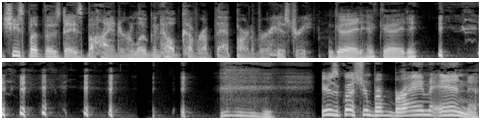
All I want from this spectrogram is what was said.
She's put those days behind her. Logan helped cover up that part of her history. Good, good. Here's a question from Brian N.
